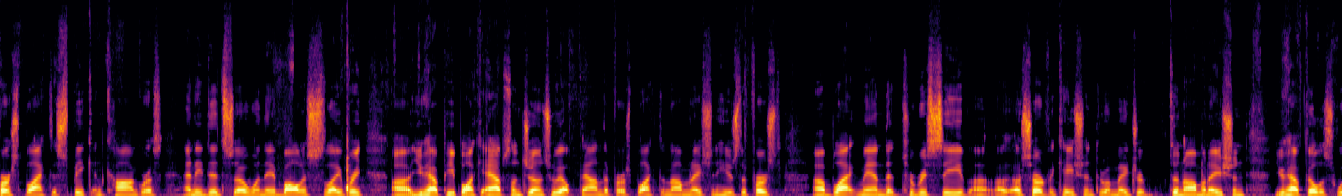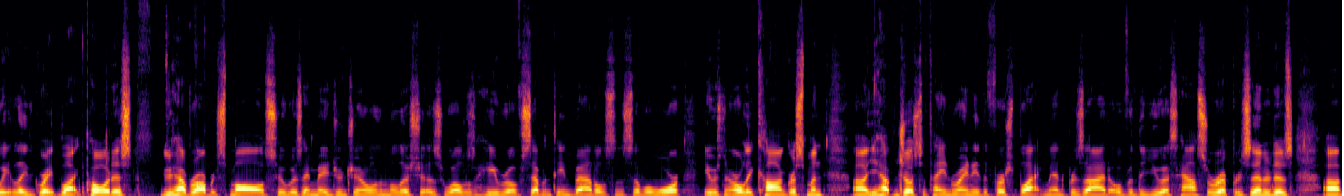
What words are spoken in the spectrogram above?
first black to speak in Congress, and he did so when they abolished slavery. Uh, you have people like Absalom Jones, who helped found the first black denomination. He is the first uh, black man that, to receive a, a, certification through a major denomination. You have Phillis Wheatley, the great black poetess. You have Robert Smalls, who was a major general in the militia as well as a hero of 17 battles in the Civil War. He was an early congressman. Uh, you have Joseph Hayne Rainey, the first black man to preside over the U.S. House of Representatives. Uh,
